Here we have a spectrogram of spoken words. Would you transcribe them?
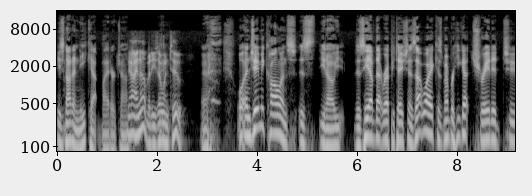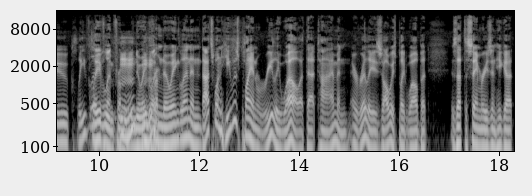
He's not a kneecap biter, John. Yeah, I know, but he's 0 2. Yeah. Well, and Jamie Collins is, you know, does he have that reputation? Is that why? Because remember, he got traded to Cleveland. Cleveland from Mhm. New England. From New England, and that's when he was playing really well at that time, and uh, really he's always played well. But is that the same reason he got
